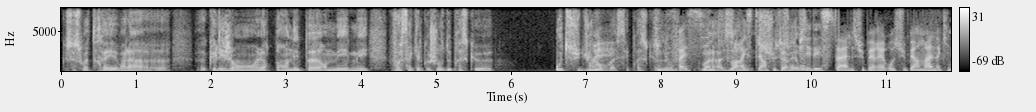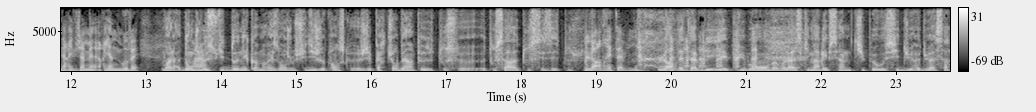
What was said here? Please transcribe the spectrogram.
que ce soit très voilà, euh, euh, que les gens, alors pas en aient peur, mais mais voient ça quelque chose de presque au-dessus du Ouais. lot, quoi. C'est presque Qui nous fascine, voilà, qui doit rester un peu sur son piédestal, super-héros, Superman, à qui n'arrive jamais rien de mauvais. Voilà, donc Voilà. je me suis donné comme raison, je me suis dit, je pense que j'ai perturbé un peu tout, ce, tout ça, tous ces, tous, L'ordre établi. l'ordre établi et puis bon bah voilà ce qui m'arrive c'est un petit peu aussi dû, dû à ça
